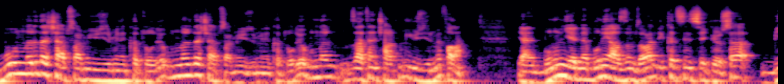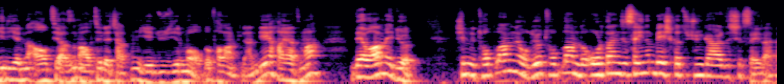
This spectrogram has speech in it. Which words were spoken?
Bunları da çarpsam 120'nin katı oluyor. Bunları da çarpsam 120'nin katı oluyor. Bunların zaten çarpımı 120 falan. Yani bunun yerine bunu yazdığım zaman dikkatinizi çekiyorsa bir yerine 6 yazdım. 6 ile çarptım 720 oldu falan filan diye hayatıma devam ediyorum. Şimdi toplam ne oluyor? Toplamda ortanca sayının 5 katı çünkü ardışık sayılar.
